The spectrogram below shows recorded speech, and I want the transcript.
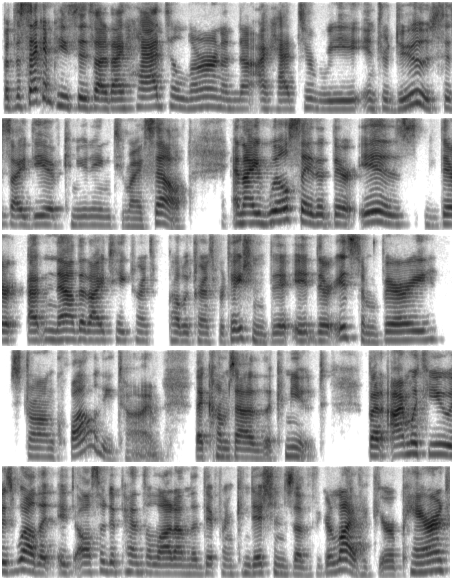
But the second piece is that I had to learn and I had to reintroduce this idea of commuting to myself. And I will say that there is there uh, now that I take trans, public transportation, there, it, there is some very strong quality time that comes out of the commute but i'm with you as well that it also depends a lot on the different conditions of your life. If you're a parent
